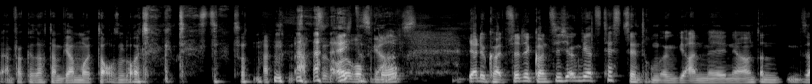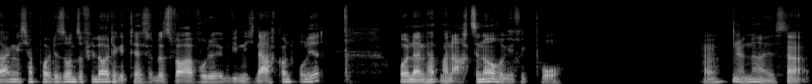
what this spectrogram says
einfach gesagt haben, wir haben heute 1000 Leute getestet und hatten 18 Echt, Euro das pro. gab's? Ja, du konntest, du konntest dich irgendwie als Testzentrum irgendwie anmelden, ja, und dann sagen, ich habe heute so und so viele Leute getestet. Und das war, wurde irgendwie nicht nachkontrolliert. Und dann hat man 18 Euro gekriegt pro. Ja, nice. Ja.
